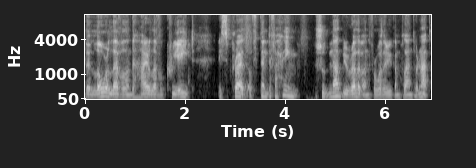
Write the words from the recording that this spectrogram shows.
the lower level and the higher level create a spread of 10 tefahim should not be relevant for whether you can plant or not.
